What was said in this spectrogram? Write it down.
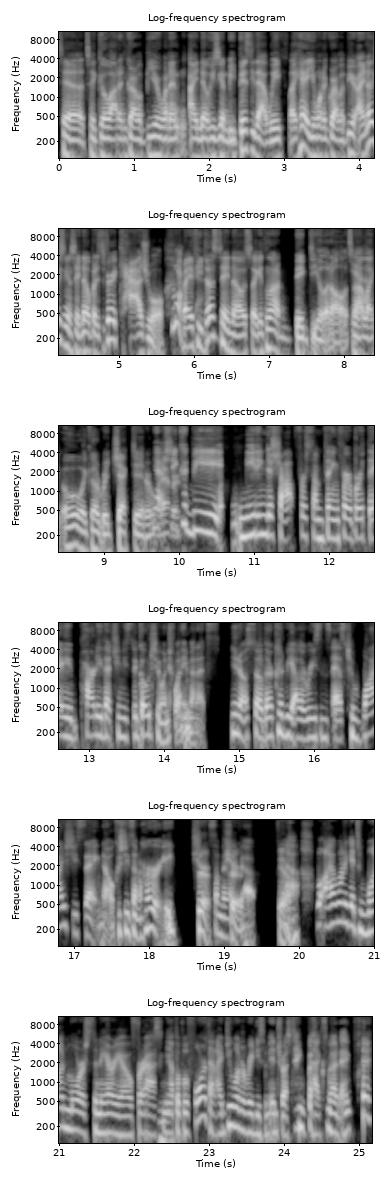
to to go out and grab a beer when I- I know he's going to be busy that week. Like, hey, you want to grab a beer? I know he's going to say no, but it's very casual, Yeah. right? If he does say no, it's like it's not a big deal at all. It's Yeah. not like oh, I got rejected or Yeah, whatever. she could be needing to shop for something for a birthday party that she needs to go to in 20 minutes. You know, so there could be other reasons as to why she's saying no because she's in a hurry, sure, something sure. like that. Yeah. Well, I want to get to one more scenario for asking Mhm. that. But before that, I do want to read you some interesting facts about eggplant.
